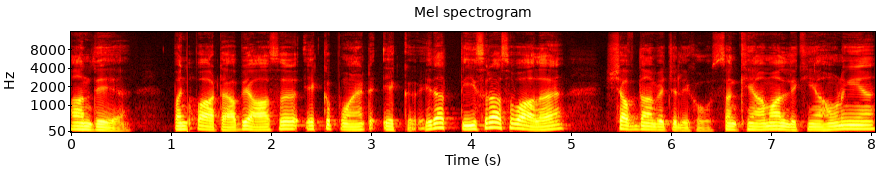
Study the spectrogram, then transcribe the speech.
ਆਉਂਦੇ ਆ। ਪੰਜ ਪਾਠ ਆ, ਅਭਿਆਸ 1.1 ਇਹਦਾ ਤੀਸਰਾ ਸਵਾਲ ਹੈ, ਸ਼ਬਦਾਂ ਵਿੱਚ ਲਿਖੋ। ਸੰਖਿਆਵਾਂ ਲਿਖੀਆਂ ਹੋਣਗੀਆਂ।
